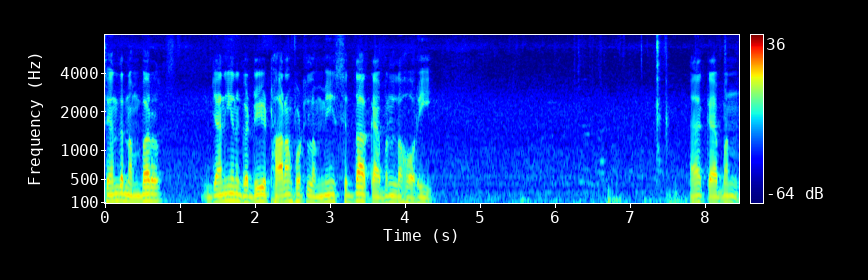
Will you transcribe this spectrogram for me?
ਸਿੰਧ ਨੰਬਰ ਜੈਨੀਅਨ ਗੱਡੀ 18 ਫੁੱਟ ਲੰਮੀ ਸਿੱਧਾ ਕੈਬਨ ਲਾਹੌਰੀ। ਇਹ ਕੈਬਨ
